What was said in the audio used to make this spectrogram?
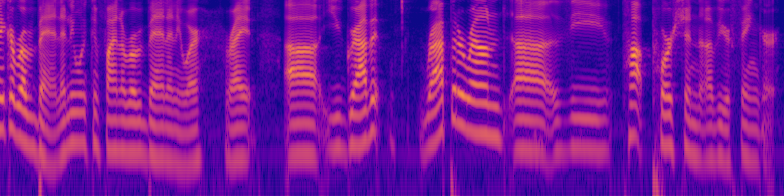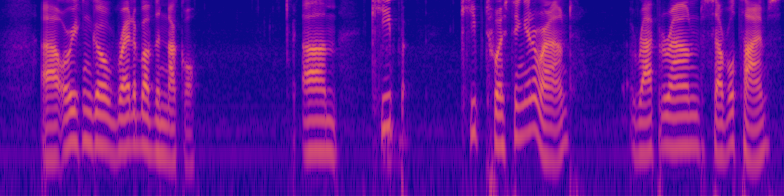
take a rubber band. Anyone can find a rubber band anywhere, right? Uh, you grab it, wrap it around uh, the top portion of your finger, uh, or you can go right above the knuckle. Um, keep keep twisting it around, wrap it around several times,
